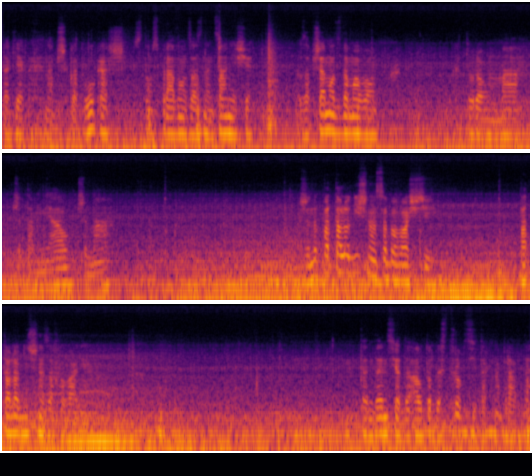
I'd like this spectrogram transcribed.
Tak jak na przykład Łukasz z tą sprawą za znęcanie się, za przemoc domową, którą ma, czy tam miał, czy ma. Że no patologiczne osobowości, patologiczne zachowanie. Tendencja do autodestrukcji tak naprawdę.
